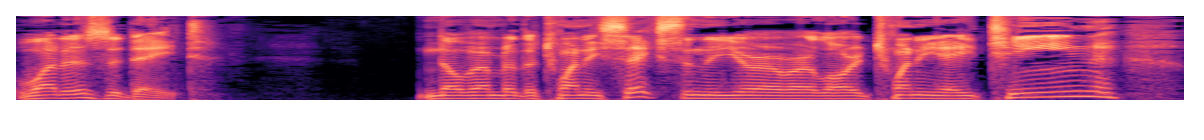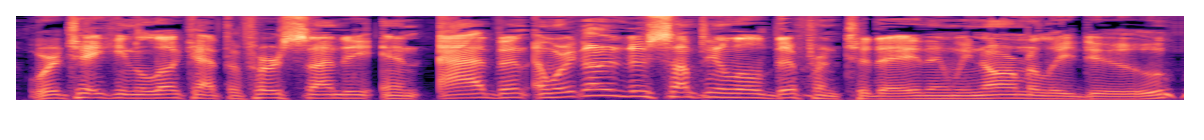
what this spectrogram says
what is the date? November the 26th in the year of our Lord 2018. We're taking a look at the first Sunday in Advent, and we're going to do something a little different today than we normally do.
